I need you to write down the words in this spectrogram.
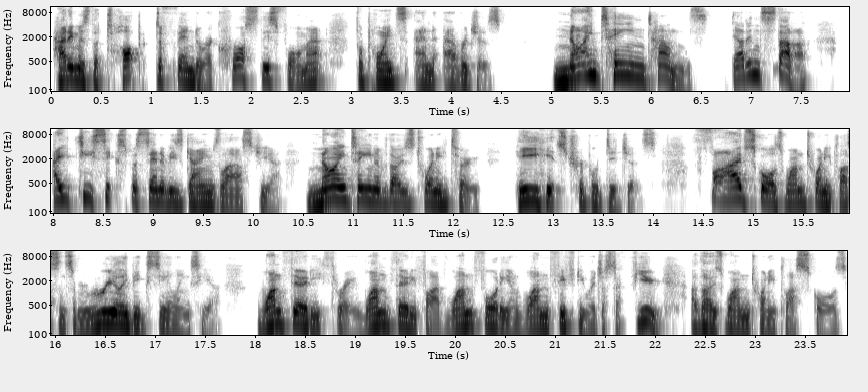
had him as the top defender across this format for points and averages. 19 tons. I didn't stutter. 86% of his games last year, 19 of those 22. He hits triple digits. Five scores 120 plus and some really big ceilings here. 133, 135, 140, and 150 were just a few of those 120 plus scores.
